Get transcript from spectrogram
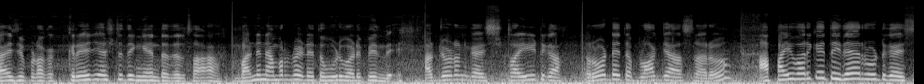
గైస్ ఇప్పుడు ఒక క్రేజియస్ట్ థింగ్ ఏంటో తెలుసా? బండి నెంబర్ ప్లేట్ అయితే ఊడి పడిపోయింది. అటు చూడండి గైస్ స్ట్రైట్గా రోడ్ అయితే బ్లాక్ చేస్తున్నారు. ఆ పై వరకు అయితే ఇదే రూట్ గైస్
